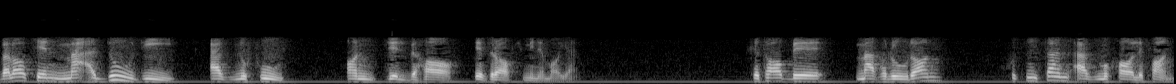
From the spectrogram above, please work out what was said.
ولکن معدودی از نفوس آن جلوه ها ادراک می نمایند خطاب به مغروران خصوصا از مخالفان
